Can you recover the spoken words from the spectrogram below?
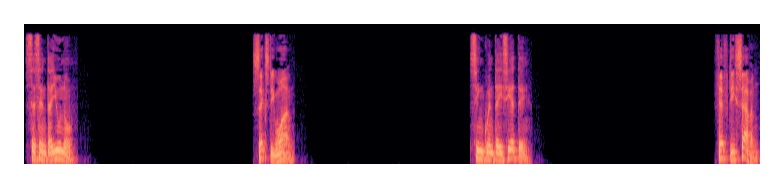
61. 61. 57. 57.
